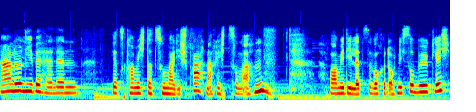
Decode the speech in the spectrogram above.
Hallo, liebe Helen. Jetzt komme ich dazu, mal die Sprachnachricht zu machen. War mir die letzte Woche doch nicht so möglich.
